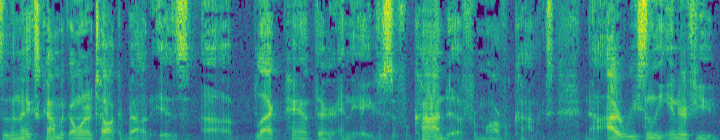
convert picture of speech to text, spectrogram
So the next comic I want to talk about is uh, Black Panther and the Agents of Wakanda from Marvel Comics. Now, I recently interviewed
